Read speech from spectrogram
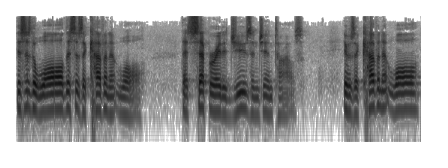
This is the wall, this is a covenant wall that separated Jews and Gentiles. It was a covenant wall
